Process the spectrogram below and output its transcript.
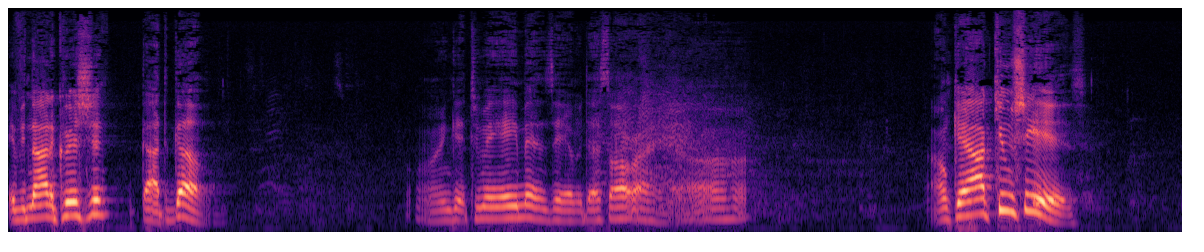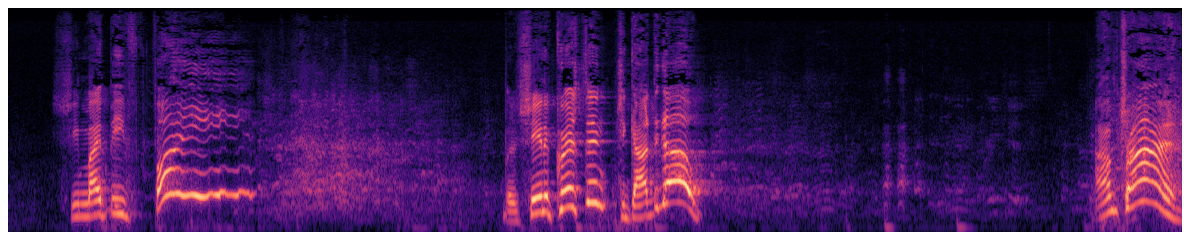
If he's not a Christian, got to go. I didn't get too many amens there, but that's all right. Uh-huh. I don't care how cute she is. She might be fine. But if she ain't a Christian, she got to go. I'm trying.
